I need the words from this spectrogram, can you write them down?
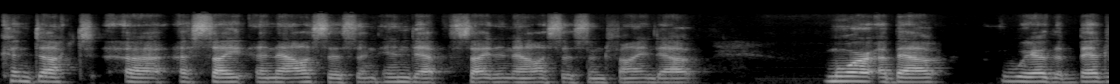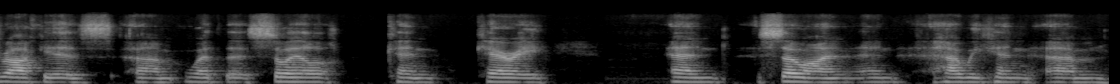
conduct uh, a site analysis, an in depth site analysis, and find out more about where the bedrock is, um, what the soil can carry, and so on, and how we can um,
